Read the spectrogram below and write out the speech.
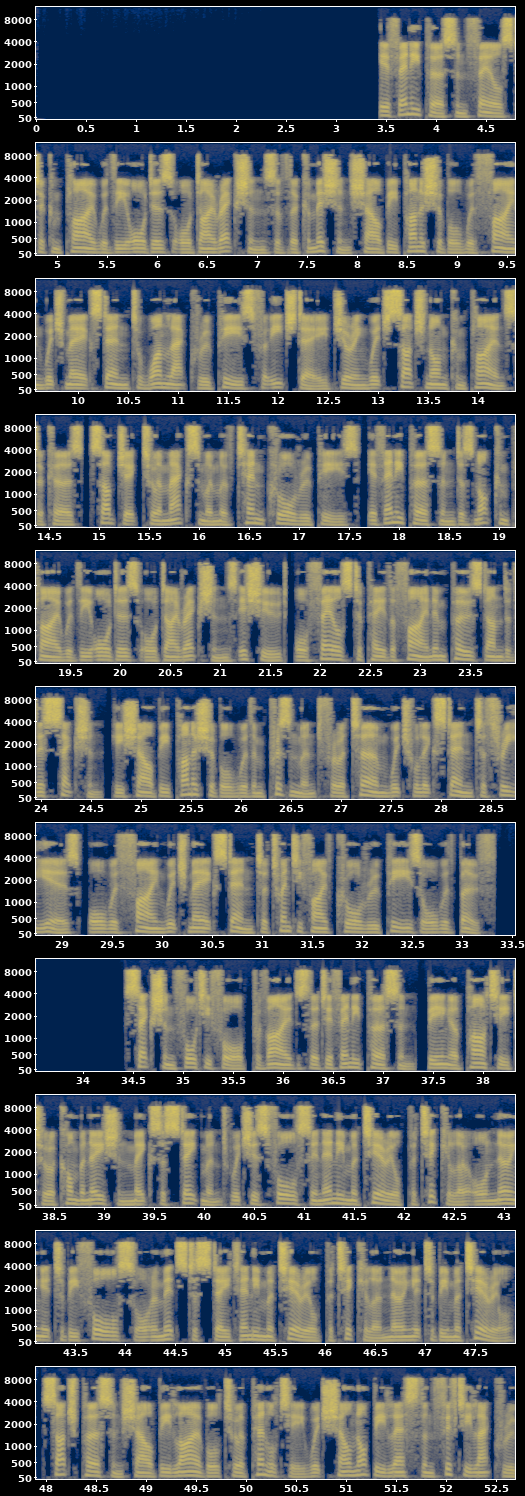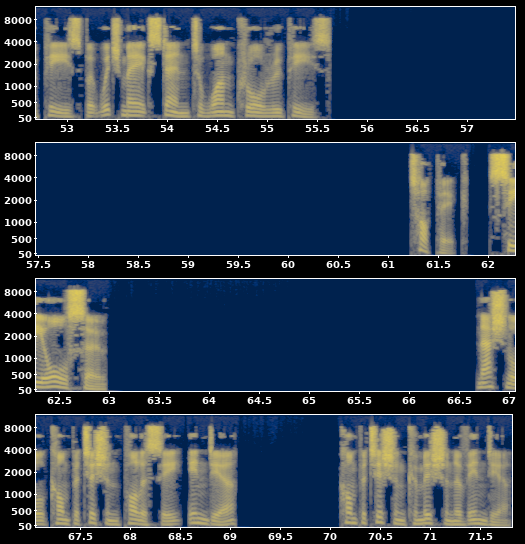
If any person fails to comply with the orders or directions of the Commission shall be punishable with fine which may extend to 1 lakh rupees for each day during which such non-compliance occurs, subject to a maximum of 10 crore rupees. If any person does not comply with the orders or directions issued, or fails to pay the fine imposed under this section, he shall be punishable with imprisonment for a term which will extend to three years, or with fine which may extend to 25 crore rupees or with both. Section 44 provides that if any person, being a party to a combination makes a statement which is false in any material particular or knowing it to be false or omits to state any material particular knowing it to be material, such person shall be liable to a penalty which shall not be less than 50 lakh rupees but which may extend to 1 crore rupees. See also National Competition Policy India Competition Commission of India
